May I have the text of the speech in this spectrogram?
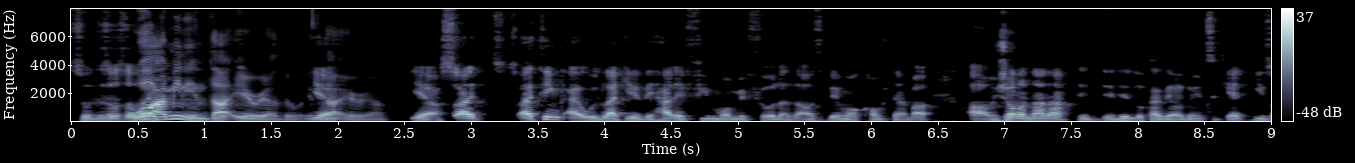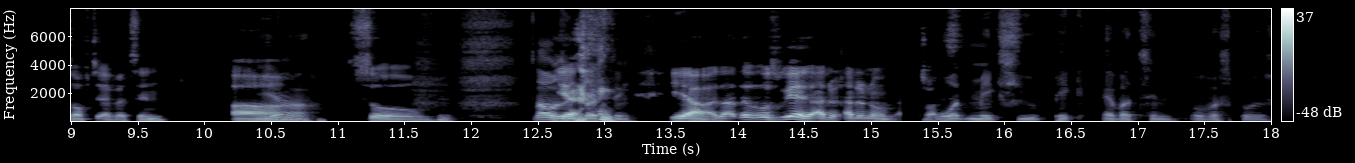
So there's also well, like I mean, in that area though, in Yeah. that area. yeah. So I I think I would like it if they had a few more midfielders. I was a bit more confident about. Um, Jean Onana, they, they did look like they were going to get. He's off to Everton. Um, Yeah. So That was Yeah. interesting. yeah, that, that was weird. I don't I don't know. What makes you pick Everton over Spurs?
